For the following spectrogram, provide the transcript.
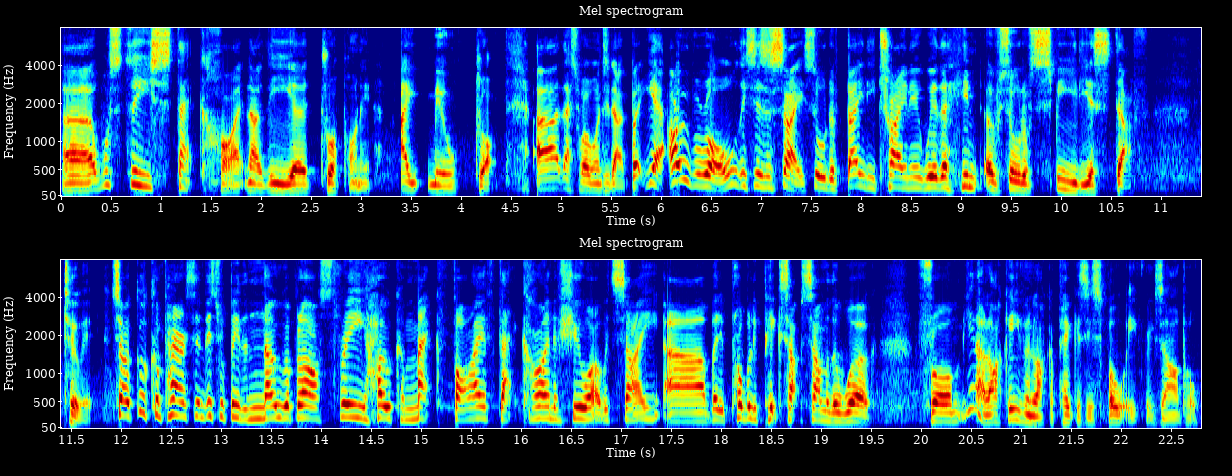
Uh, what's the stack height? No, the uh, drop on it. 8 mil drop. Uh, that's what I wanted to know. But yeah, overall, this is, a say, sort of daily training with a hint of sort of speedier stuff to it. So a good comparison, this would be the Novablast 3, Hoka Mach 5, that kind of shoe I would say. Uh, but it probably picks up some of the work from, you know, like even like a Pegasus 40, for example.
